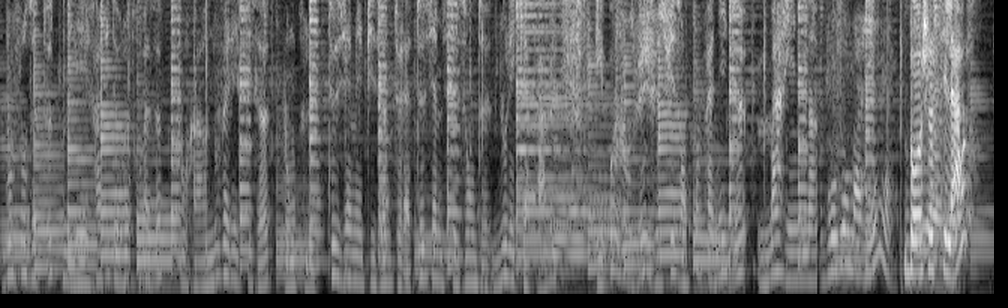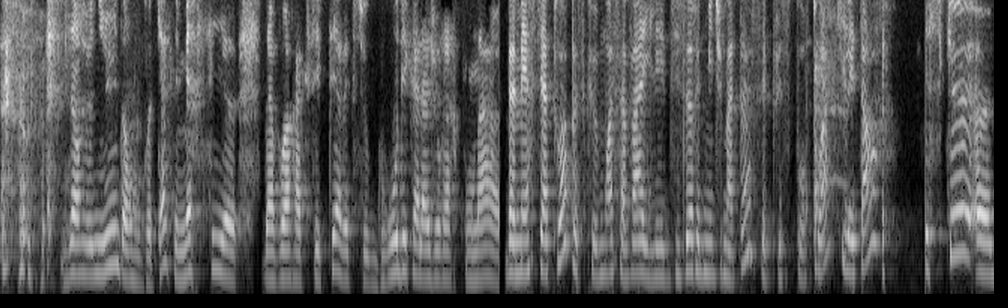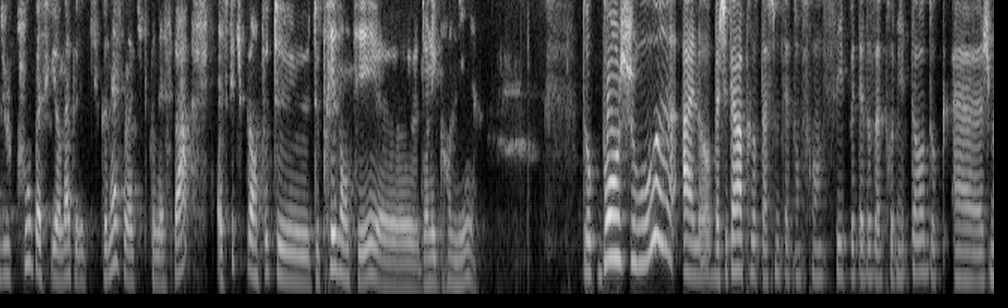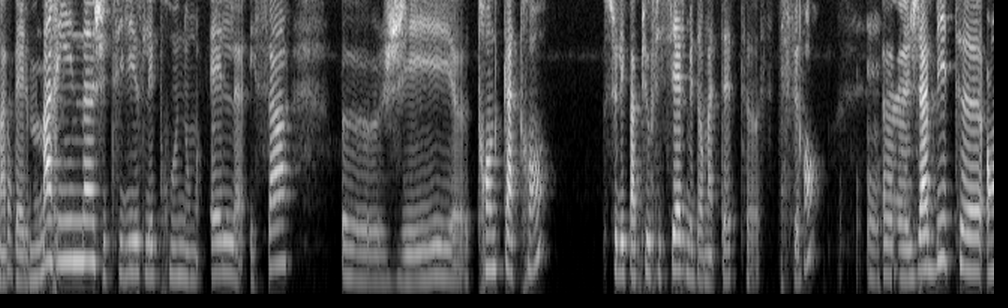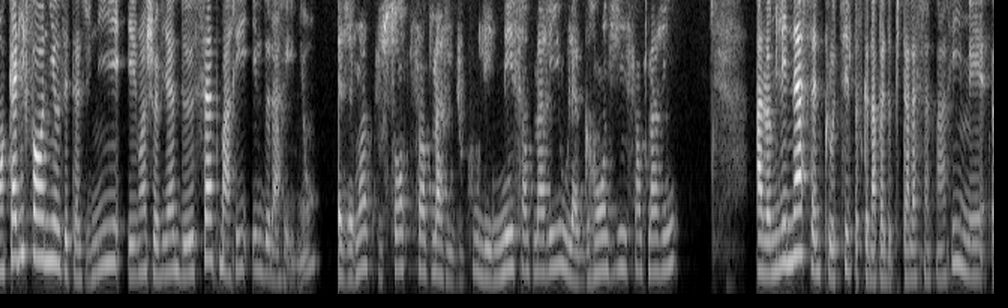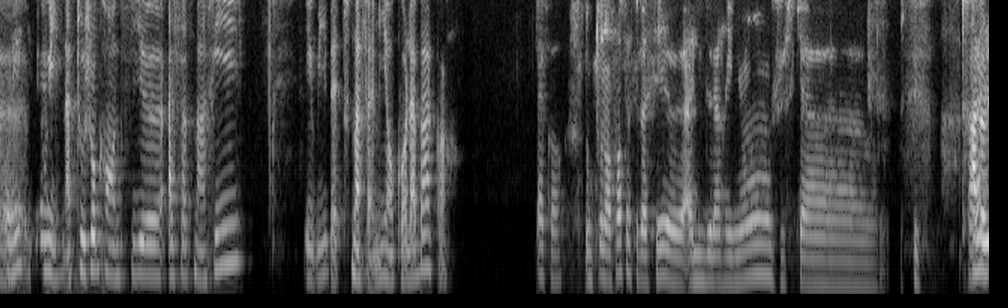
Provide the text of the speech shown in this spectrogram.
Bonjour à toutes, Milly est ravie de retrouver Azot pour un nouvel épisode, donc le deuxième épisode de la deuxième saison de Nous les Capables. Et aujourd'hui, je suis en compagnie de Marine. Bonjour Marine. Bonjour Silla. Bienvenue dans mon podcast et merci euh, d'avoir accepté avec ce gros décalage horaire qu'on a. Ben, merci à toi parce que moi ça va, il est 10h30 du matin, c'est plus pour toi qu'il est tard. Est-ce que, euh, du coup, parce qu'il y en a peut-être qui te connaissent, il y en a qui ne te connaissent pas, est-ce que tu peux un peu te, te présenter euh, dans les grandes lignes? Donc bonjour, alors ben, je vais faire ma présentation peut-être en français, peut-être dans un premier temps. Donc euh, je m'appelle Marine, j'utilise les pronoms elle et ça. j'ai 34 ans sur les papiers officiels, mais dans ma tête c'est différent. Mm. Euh, j'habite euh, en Californie aux États-Unis et moi je viens de Sainte-Marie, île de la Réunion. J'aimerais un coup Sainte-Marie. Du coup, il est né Sainte-Marie ou il a grandi Sainte-Marie? Alors, il est né à Sainte-Clotilde parce qu'on n'a pas d'hôpital à Sainte-Marie, mais euh, oui. il a toujours grandi à Sainte-Marie. Et oui, ben, toute ma famille est encore là-bas, quoi. D'accord. Donc, ton enfance, ça s'est passé à l'île de la Réunion jusqu'à... Alors,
